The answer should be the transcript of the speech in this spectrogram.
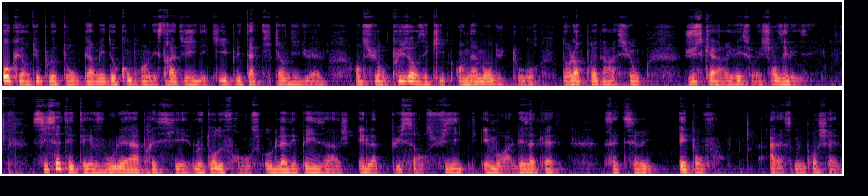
au cœur du peloton permet de comprendre les stratégies d'équipe, les tactiques individuelles, en suivant plusieurs équipes en amont du tour, dans leur préparation, jusqu'à l'arrivée sur les Champs-Élysées. Si cet été vous voulez apprécier le Tour de France au-delà des paysages et de la puissance physique et morale des athlètes, cette série est pour vous. À la semaine prochaine.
